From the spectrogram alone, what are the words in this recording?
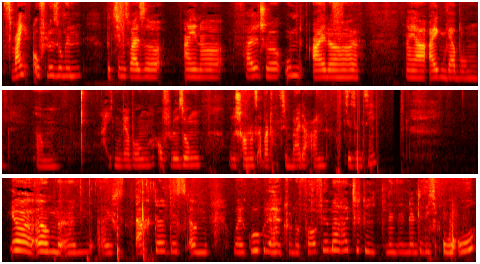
zwei Auflösungen beziehungsweise eine falsche und eine, naja, Eigenwerbung, ähm, Eigenwerbung, Auflösung. Wir schauen uns aber trotzdem beide an. Hier sind sie. Ja, ähm, ähm, ich dachte, dass, ähm, weil Google halt schon eine Vorfirma hatte, die nannte, nannte sich OO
